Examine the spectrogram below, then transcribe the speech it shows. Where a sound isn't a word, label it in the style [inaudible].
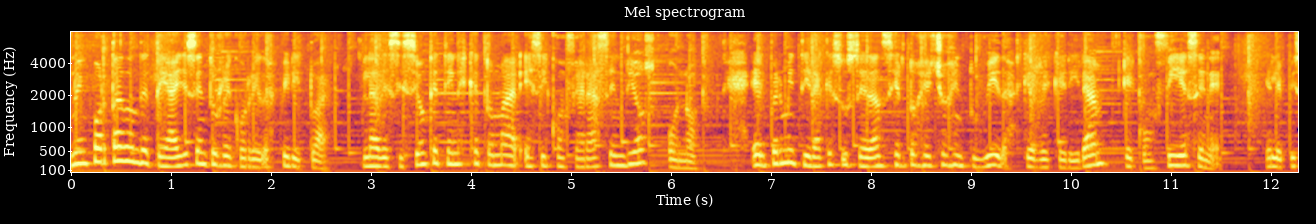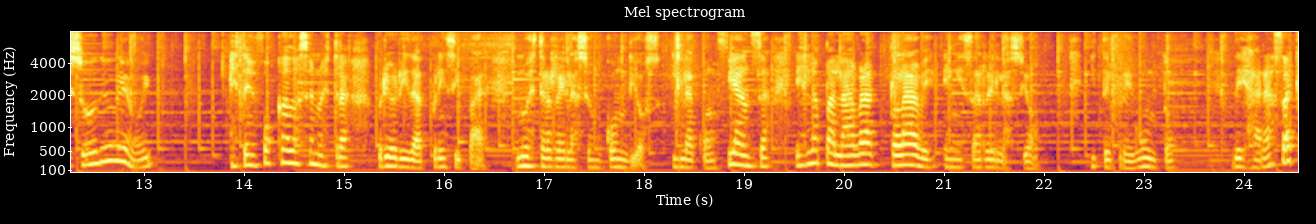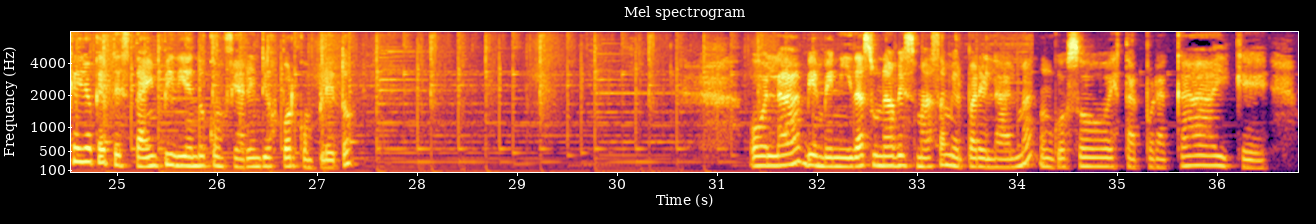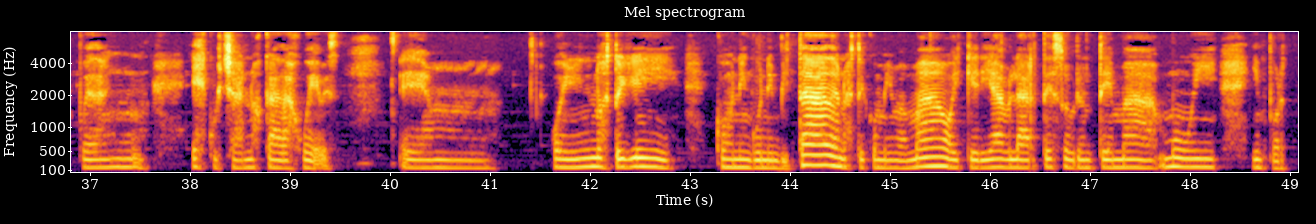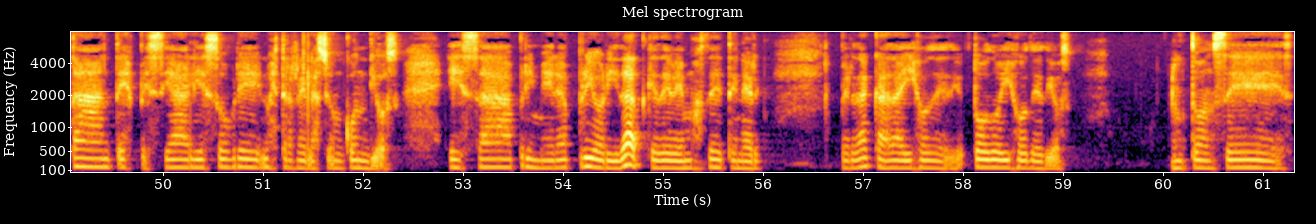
No importa dónde te halles en tu recorrido espiritual, la decisión que tienes que tomar es si confiarás en Dios o no. Él permitirá que sucedan ciertos hechos en tu vida que requerirán que confíes en Él. El episodio de hoy está enfocado hacia nuestra prioridad principal, nuestra relación con Dios. Y la confianza es la palabra clave en esa relación. Y te pregunto, ¿dejarás aquello que te está impidiendo confiar en Dios por completo? Hola, bienvenidas una vez más a Miel para el Alma. Un gozo estar por acá y que puedan escucharnos cada jueves. Em, hoy no estoy con ninguna invitada, no estoy con mi mamá. Hoy quería hablarte sobre un tema muy importante, especial, y es sobre nuestra relación con Dios. Esa primera prioridad que debemos de tener, ¿verdad? Cada hijo de Dios, todo hijo de Dios. Entonces,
